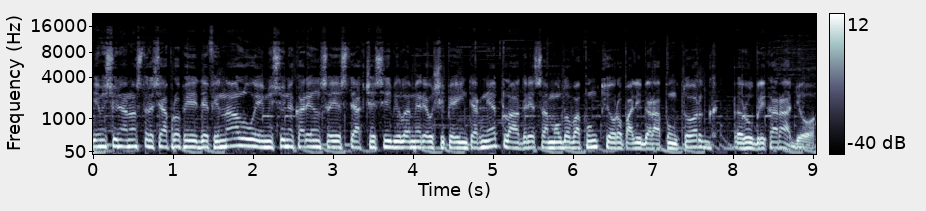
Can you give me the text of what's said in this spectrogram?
Emisiunea noastră se apropie de final, o emisiune care însă este accesibilă mereu și pe internet la adresa moldova.europalibera.org, rubrica radio.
